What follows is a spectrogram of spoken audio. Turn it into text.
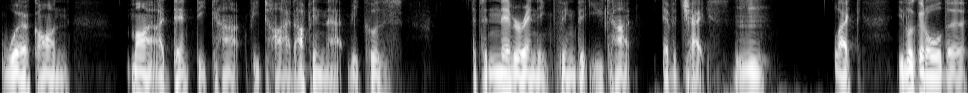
work on my identity can't be tied up in that because it's a never ending thing that you can't ever chase. Mm. Like you look at all the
